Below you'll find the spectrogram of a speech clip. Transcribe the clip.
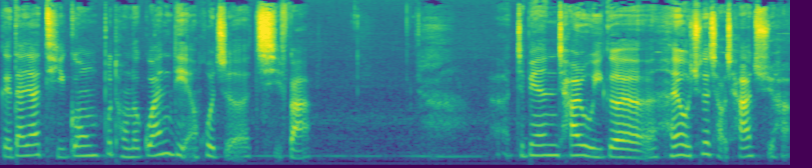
给大家提供不同的观点或者启发。这边插入一个很有趣的小插曲哈，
